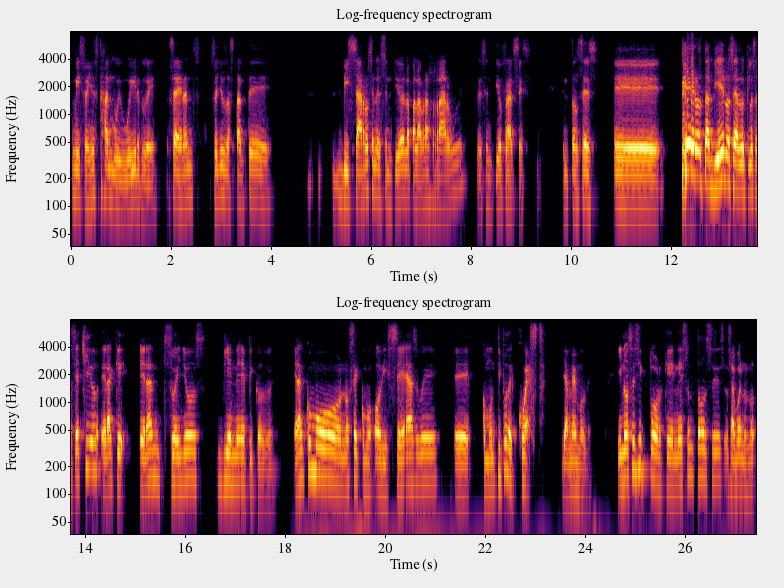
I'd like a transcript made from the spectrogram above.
mis sueños estaban muy weird, güey. O sea, eran sueños bastante bizarros en el sentido de la palabra raro, güey, en el sentido francés. Entonces, eh, pero también, o sea, lo que los hacía chido era que eran sueños bien épicos, güey eran como, no sé, como odiseas, güey, eh, como un tipo de quest, llamémosle. Y no sé si porque en eso entonces, o sea, bueno, no,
